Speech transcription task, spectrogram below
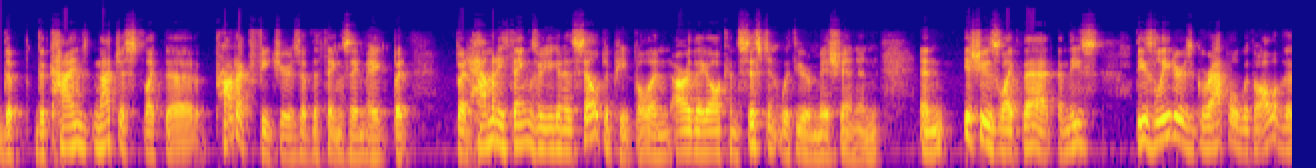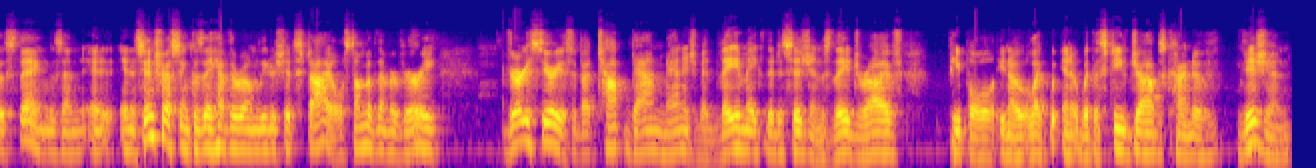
the the kinds not just like the product features of the things they make but but how many things are you going to sell to people? And are they all consistent with your mission? And and issues like that. And these these leaders grapple with all of those things, and, and, and it's interesting because they have their own leadership style. Some of them are very, very serious about top-down management. They make the decisions. They drive people, you know, like with the Steve Jobs kind of vision.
